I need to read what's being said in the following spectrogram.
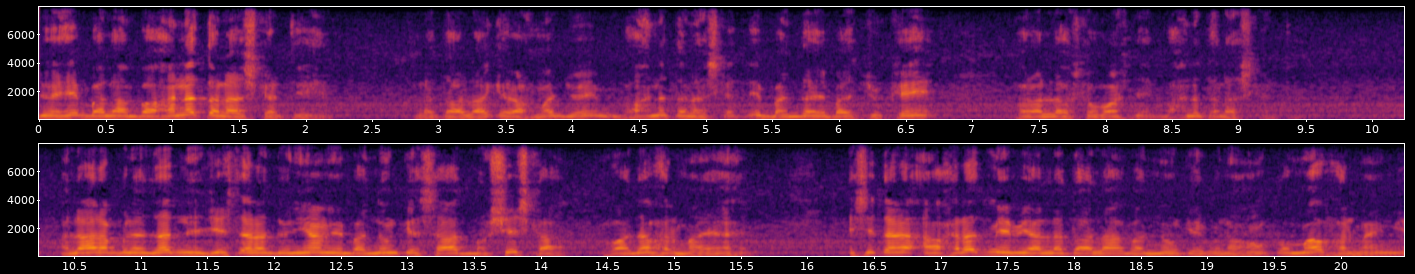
جو ہے، بلا بہانہ تلاش کرتی ہے۔ اللہ تعالیٰ کی رحمت جو ہے، بہانہ تلاش کرتے بندہ بس جھکے اور اللہ اس کو بخش دے، بہانہ تلاش کرتے اللہ رب العزت نے جس طرح دنیا میں بندوں کے ساتھ بخشش کا وعدہ فرمایا ہے۔ اسی طرح آخرت میں بھی اللہ تعالیٰ بندوں کے گناہوں کو معاف فرمائیں گے،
